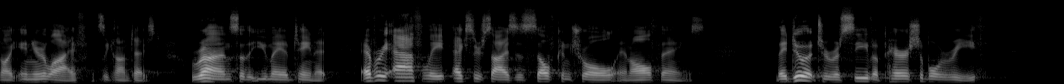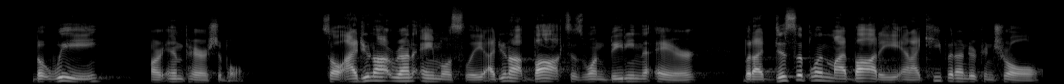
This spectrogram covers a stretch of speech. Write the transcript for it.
Like in your life, it's the context. Run so that you may obtain it. Every athlete exercises self control in all things. They do it to receive a perishable wreath, but we are imperishable. So I do not run aimlessly. I do not box as one beating the air, but I discipline my body and I keep it under control,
